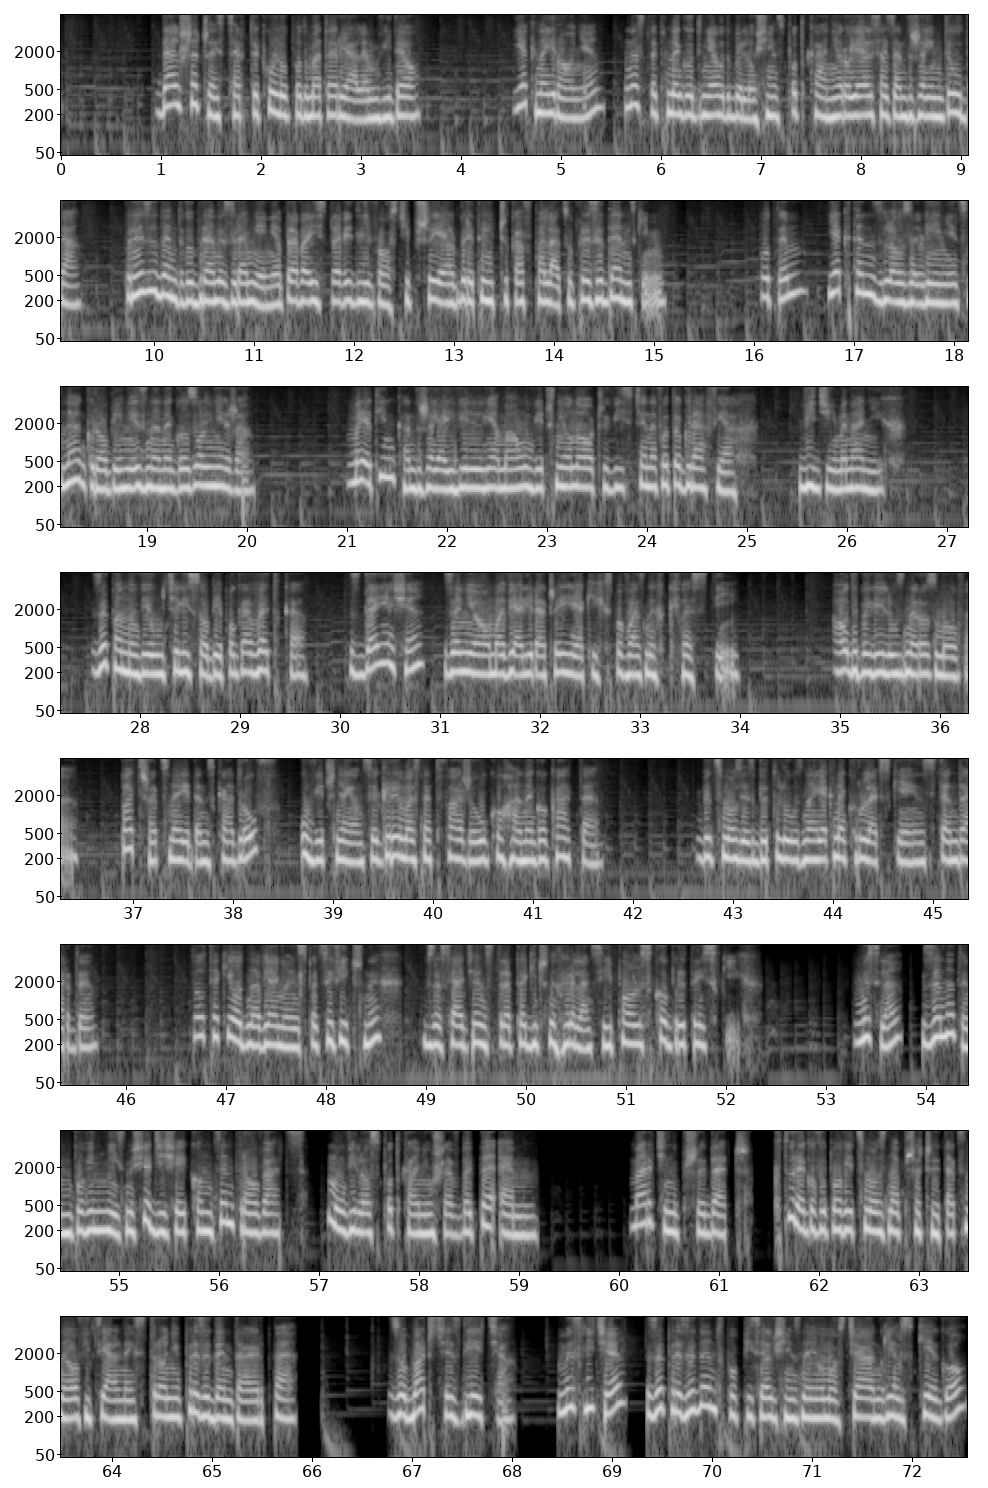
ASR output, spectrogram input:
Dalsza część artykułu pod materiałem wideo. Jak na ironię, następnego dnia odbyło się spotkanie Royalsa z Andrzejem Duda. Prezydent wybrany z ramienia Prawa i Sprawiedliwości przyjął Brytyjczyka w Pałacu Prezydenckim. Po tym, jak ten zlozł wieniec na grobie nieznanego żołnierza. Meeting Andrzeja i Williama uwieczniono oczywiście na fotografiach. Widzimy na nich. Że panowie ucięli sobie pogawetkę. Zdaje się, że nie omawiali raczej jakichś poważnych kwestii. A odbyli luzną rozmowę. Patrząc na jeden z kadrów, uwieczniający grymas na twarzy ukochanego kata. Być może zbyt luzna jak na królewskie standardy. To takie odnawianie specyficznych, w zasadzie strategicznych relacji polsko-brytyjskich. Myślę, że na tym powinniśmy się dzisiaj koncentrować, mówił o spotkaniu szef BPM. Marcin Przydacz, którego wypowiedź można przeczytać na oficjalnej stronie prezydenta RP. Zobaczcie zdjęcia. Myślicie, że prezydent popisał się znajomości angielskiego?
